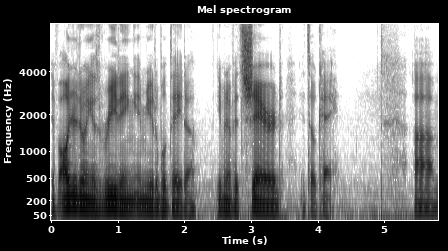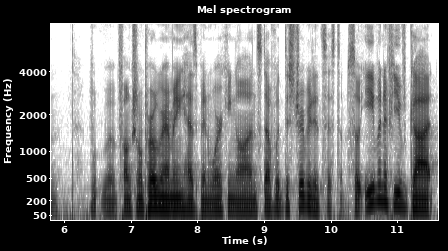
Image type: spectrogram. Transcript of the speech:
if all you're doing is reading immutable data, even if it's shared, it's okay. Um, functional programming has been working on stuff with distributed systems. So even if you've got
